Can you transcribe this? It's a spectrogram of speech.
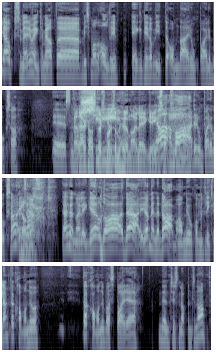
Jeg oppsummerer jo egentlig med at uh, hvis man aldri egentlig kan vite om det er rumpa eller buksa uh, som Ja, har det er sånn spørsmål som høna eller egget. Ja, sant? hva er det rumpa eller buksa? Ikke Ja. sant? Det er høna eller egget. Og da, det er, jeg mener, da er man jo kommet like langt. Da kan man jo, da kan man jo bare spare den tusenlappen til noe annet.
